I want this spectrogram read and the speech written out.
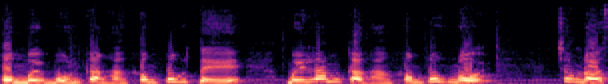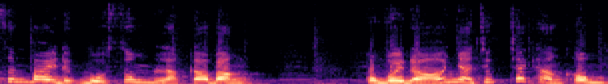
gồm 14 cảng hàng không quốc tế, 15 cảng hàng không quốc nội, trong đó sân bay được bổ sung là Cao Bằng. Cùng với đó, nhà chức trách hàng không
